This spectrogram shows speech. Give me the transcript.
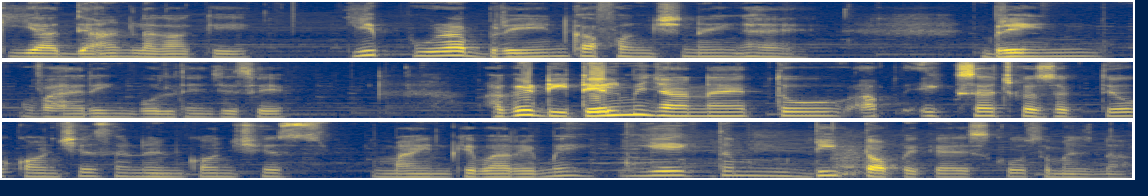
किया ध्यान लगा के। ये पूरा ब्रेन का फंक्शनिंग है। ब्रेन वायरिंग बोलते हैं जिसे। अगर डिटेल में जानना है तो आप एक सर्च कर सकते हो कॉन्शियस एंड अनकॉन्शियस माइंड के बारे में। ये एकदम डीप टॉपिक है इसको समझना।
